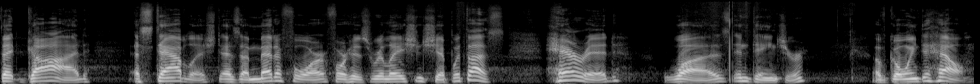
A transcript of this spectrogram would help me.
that God established as a metaphor for his relationship with us. Herod was in danger of going to hell,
